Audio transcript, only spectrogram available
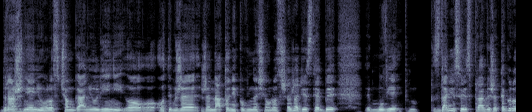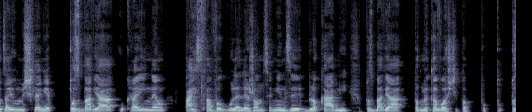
drażnieniu, o rozciąganiu linii, o, o, o tym, że, że NATO nie powinno się rozszerzać, jest jakby mówię, zdanie sobie sprawy, że tego rodzaju myślenie pozbawia Ukrainę państwa w ogóle leżące między blokami, pozbawia podmiotowości, po, po, po,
